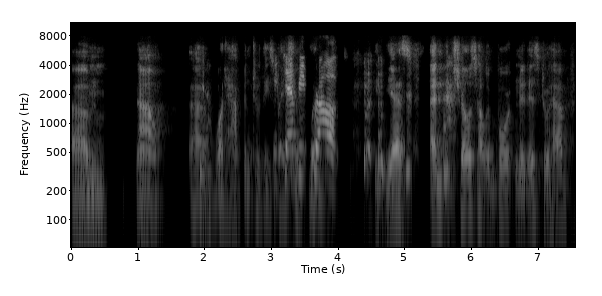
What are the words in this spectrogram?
Um, Now, uh. Yeah. what happened to these we patients? can be when- proud. yes, and it shows how important it is to have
